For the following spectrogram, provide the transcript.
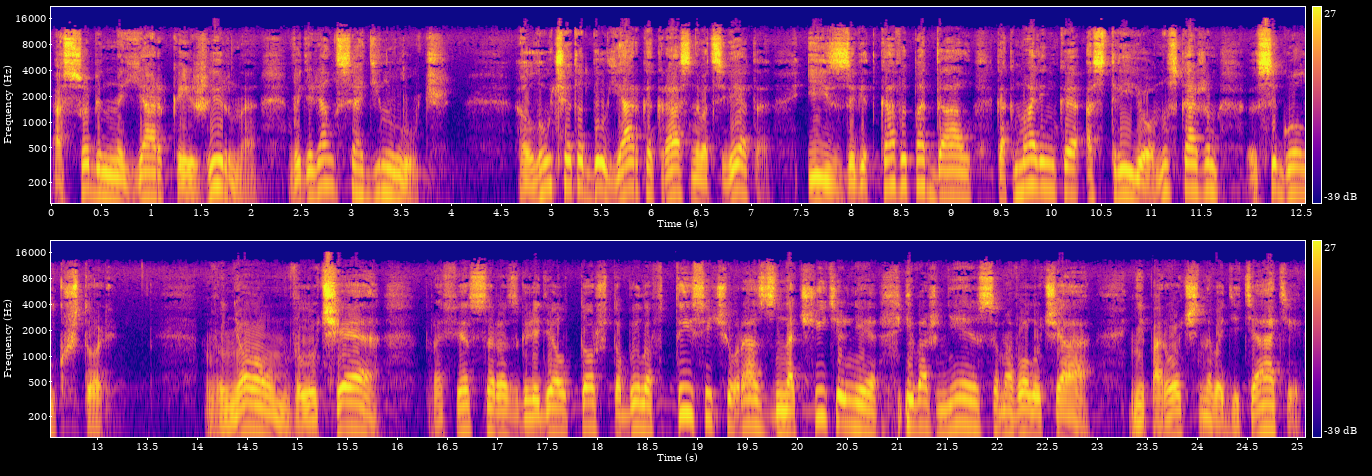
особенно ярко и жирно выделялся один луч. Луч этот был ярко-красного цвета и из завитка выпадал, как маленькое острие, ну, скажем, с иголку, что ли. В нем, в луче, профессор разглядел то, что было в тысячу раз значительнее и важнее самого луча, непорочного дитяти,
